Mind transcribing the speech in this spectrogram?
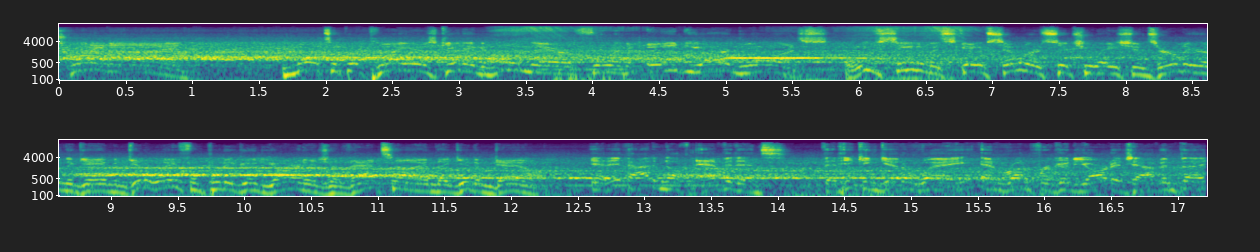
29. Multiple players getting home there for an eight-yard loss. We've seen him escape similar situations earlier in the game and get away from pretty good yardage, and that time they get him down. Yeah, they've had enough evidence that he can get away and run for good yardage, haven't they?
